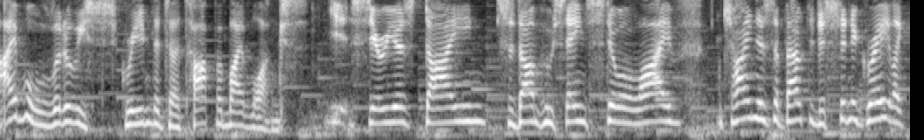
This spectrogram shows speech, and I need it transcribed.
I will literally scream to the top of my lungs. Syria's dying. Saddam Hussein's still alive. China's about to disintegrate. Like,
